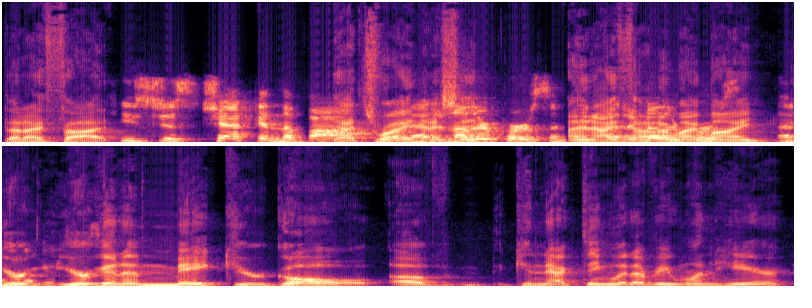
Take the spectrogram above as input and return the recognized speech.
that I thought He's just checking the box. that's right. Met another said, person. and I thought in my person, mind, you're you're going to make your goal of connecting with everyone here,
